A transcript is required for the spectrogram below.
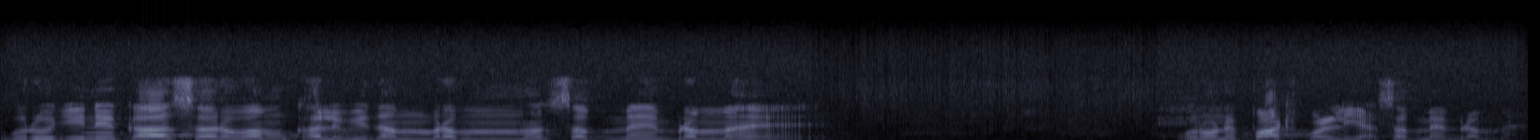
गुरु जी ने कहा, सर्वम खलविदम ब्रह्म, सब में ब्रह्म है। उन्होंने पाठ पढ़ लिया, सब में ब्रह्म है।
